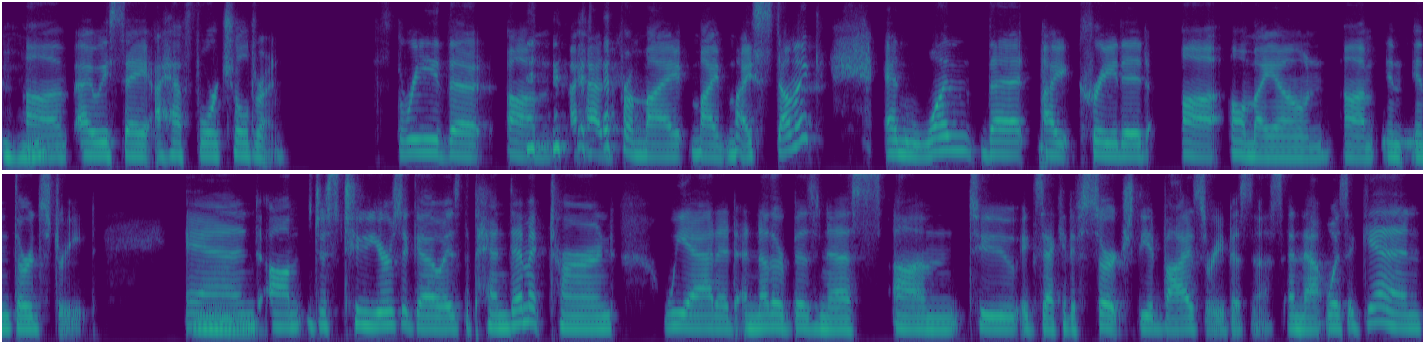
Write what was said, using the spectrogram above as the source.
Mm-hmm. Um, I always say I have four children three that um, I had from my my my stomach, and one that I created uh, on my own um, in, in Third Street. And mm. um, just two years ago, as the pandemic turned, we added another business um, to executive search, the advisory business. And that was, again,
